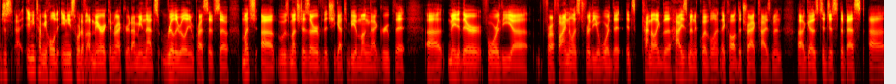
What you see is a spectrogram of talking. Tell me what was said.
just uh, anytime you hold any sort of American record, I mean, that's really, really impressive. So much uh, was much deserved that she got to be among that group that uh, made it there for the uh, for a finalist for the award. That it's kind of like the Heisman equivalent. They call it the track Heisman. Uh, goes to just the best. Uh,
